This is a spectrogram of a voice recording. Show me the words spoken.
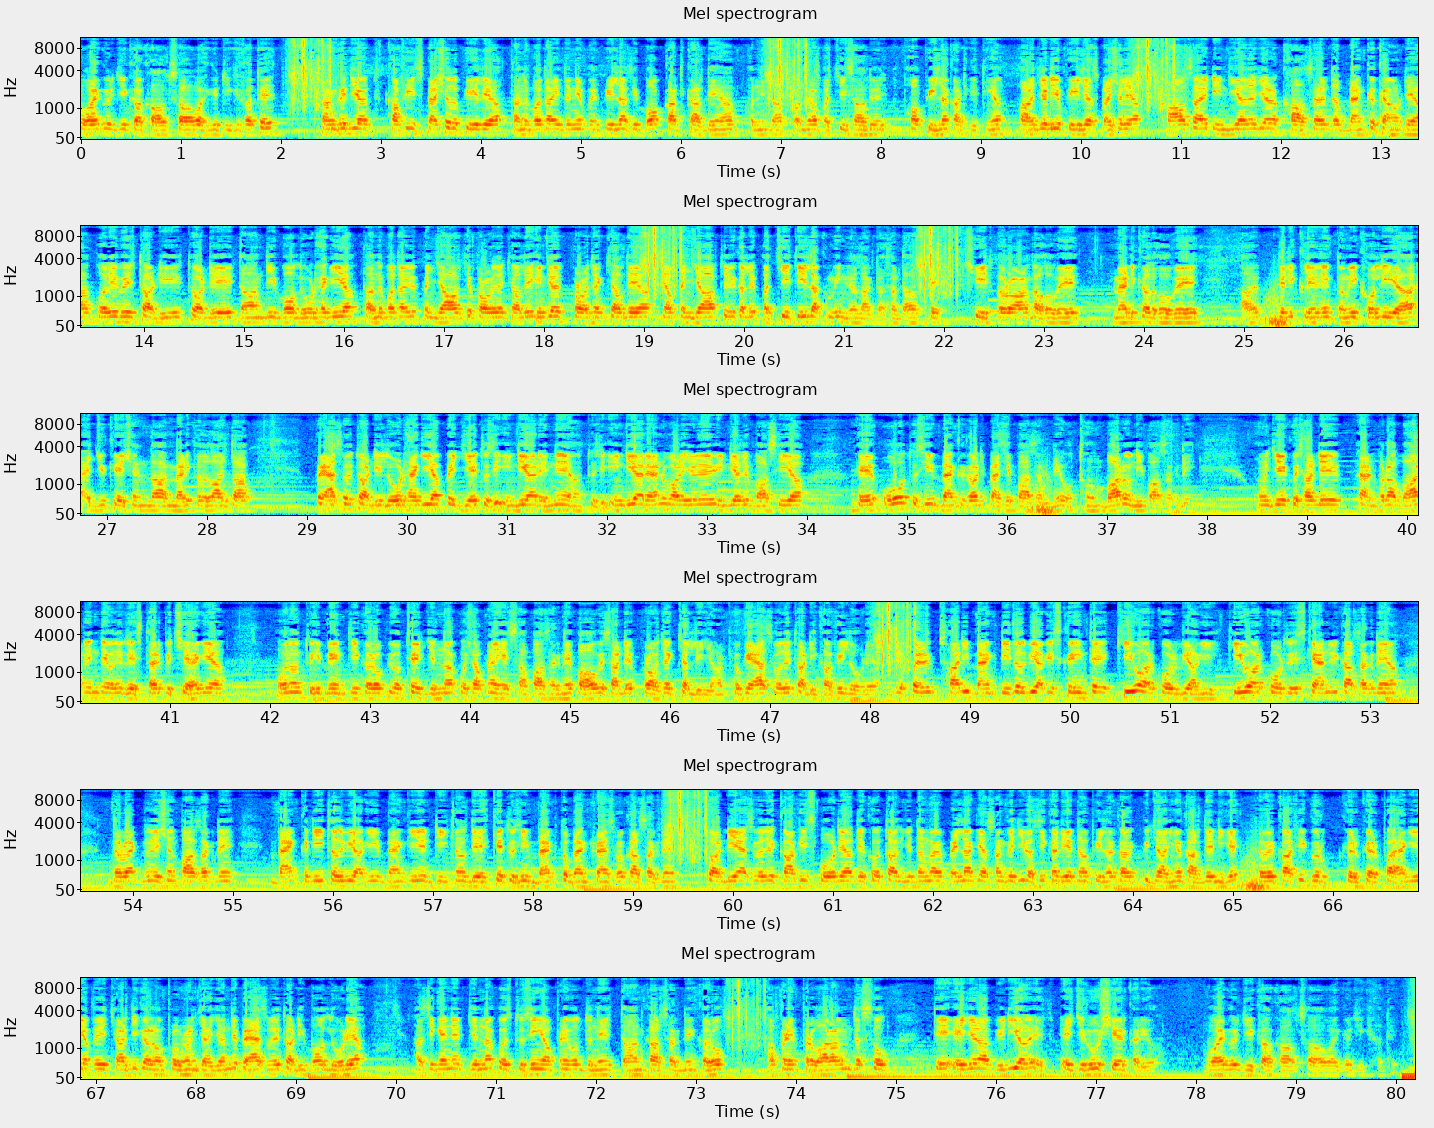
ਵਾਹਿਗੁਰੂ ਜੀ ਕਾ ਖਾਲਸਾ, ਵਾਹਿਗੁਰੂ ਜੀ ਕੀ ਫਤਿਹ। ਸੰਗਤ ਜੀ ਕਾਫੀ ਸਪੈਸ਼ਲ ਅਪੀਲ ਆ। ਤੁਹਾਨੂੰ ਪਤਾ ਇਦਾਂ ਦੀਆਂ ਅਪੀਲਾਂ ਅਸੀਂ ਬਹੁਤ ਘੱਟ ਕਰਦੇ ਹਾਂ। 10 15 25 ਸਾਲ ਦੇ ਵਿੱਚ ਬਹੁਤ ਅਪੀਲਾਂ ਘੱਟ ਕੀਤੀਆਂ। ਪਰ ਜਿਹੜੀ ਅਪੀਲ ਆ ਸਪੈਸ਼ਲ ਆ, ਖਾਲਸਾ ਏਡ ਇੰਡੀਆ ਦਾ ਜਿਹੜਾ ਖਾਲਸਾ ਏਡ ਦਾ ਬੈਂਕ ਅਕਾਊਂਟ ਆ, ਉਹਦੇ ਵਿੱਚ ਤੁਹਾਡੀ, ਤੁਹਾਡੇ ਦਾਨ ਦੀ ਬਹੁਤ ਲੋੜ ਹੈਗੀ ਆ। ਤੁਹਾਨੂੰ ਪਤਾ ਵੀ ਪੰਜਾਬ 'ਚ ਪ੍ਰੋਜੈਕਟ ਚੱਲਦੇ ਇੰਡੀਆ ਪ੍ਰੋਜੈਕਟ ਚੱਲਦੇ ਆ। ਜਾਂ ਪੰਜਾਬ 'ਚ ਵੀ ਇਕੱਲੇ 25 30 ਲੱਖ ਮਹੀਨੇ ਦਾ ਲੱਗਦਾ ਸਾਡਾ ਉੱਤੇ ਸ਼ਹੀਦ ਪਰਿਵਾਰਾਂ ਦਾ ਹੋਵੇ ਮੈਡੀਕਲ ਹੋਵੇ ਜਿਹੜੀ ਕਲੀਨਿਕ ਨਵੀਂ ਖੋਲੀ ਆ ਐਜੂਕੇਸ਼ਨ ਦਾ ਮੈਡੀਕਲ ਇਲਾਜ ਦਾ। ਇਸ ਵੇਲੇ ਤੁਹਾਡੀ ਲੋੜ ਹੈਗੀ ਆ, ਵੀ ਜੇ ਤੁਸੀਂ ਇੰਡੀਆ ਰਹਿੰਦੇ ਆ, ਤੁਸੀਂ ਇੰਡੀਆ ਰਹਿਣ ਵਾਲੇ ਜਿਹੜੇ ਇੰਡੀਆ ਦੇ ਵਾਸੀ ਆ ਇਹ ਉਹ ਤੁਸੀਂ ਬੈਂਕ ਅਕਾਊਂਟ 'ਚ ਪੈਸੇ ਪਾ ਸਕਦੇ ਉੱਥੋਂ ਬਾਹਰੋਂ ਨਹੀਂ ਪਾ ਸਕਦੇ। ਹੁਣ ਜੇ ਕੋਈ ਸਾਡੇ ਭੈਣ ਭਰਾ ਬਾਹਰ ਰਹਿੰਦੇ, ਉਹਦੇ ਰਿਸ਼ਤੇਦਾਰ ਪਿੱਛੇ ਹੈਗੇ ਆ, ਉਹਨਾਂ ਨੂੰ ਤੁਸੀਂ ਬੇਨਤੀ ਕਰੋ ਕਿ ਉੱਥੇ ਜਿੰਨਾ ਕੁਝ ਆਪਣਾ ਹਿੱਸਾ ਪਾ ਸਕਦੇ ਪਾਓਗੇ ਸਾਡੇ ਪ੍ਰੋਜੈਕਟ ਚੱਲੀ ਜਾਣ, ਕਿਉਂਕਿ ਇਸ ਵੇਲੇ ਤੁਹਾਡੀ ਕਾਫੀ ਲੋੜ ਆ। ਜੋ ਫਿਰ ਸਾਰੀ ਬੈਂਕ ਡਿਟੇਲ ਵੀ ਆ ਗਈ ਸਕਰੀਨ ਤੇ ਕਿਊ ਆਰ ਕੋਡ ਵੀ ਆ ਗਈ। ਕਿਊ ਆਰ ਕੋਡ ਤੁਸੀਂ ਸਕੈਨ ਵੀ ਕਰ ਸਕਦੇ ਆ। ਡਾਇਰੈਕਟ ਡੋਨੇਸ਼ਨ ਪਾ ਸਕਦੇ ਬੈਂਕ ਡਿਟੇਲ ਵੀ ਆ ਗਈ। ਬੈਂਕ ਦੀਆਂ ਡਿਟੇਲ ਦੇਖ ਕੇ ਤੁਸੀਂ ਬੈਂਕ ਤੋਂ ਬੈਂਕ ਟ੍ਰਾਂਸਫਰ ਕਰ ਸਕਦੇ ਹੋ। ਤੁਹਾਡੀ ਇਸ ਵੇਲੇ ਕਾਫੀ ਸਪੋਰਟ ਆ। ਦੇਖੋ, ਤੁਹਾਨੂੰ ਜਿੱਦਾਂ ਮੈਂ ਪਹਿਲਾਂ ਕਿਹਾ, ਸੰਗਤ ਜੀ, ਅਸੀਂ ਕਦੇ ਇਦਾਂ ਅਪੀਲਾਂ ਕਰ ਵੀ ਜਾਰੀਆਂ ਕਰਦੇ ਨਹੀਂਗੇ ਕਿਉਂਕਿ ਕਾਫੀ ਗੁਰ ਕਿਰਪਾ ਹੈਗੀ ਆ ਵੀ ਚੜ੍ਹਦੀ ਕਲਾ ਪ੍ਰੋਗਰਾਮ ਜਾਈ ਜਾਂਦੇ। ਪਏ ਇਸ ਵੇਲੇ ਤੁਹਾਡੀ ਬਹੁਤ ਲੋੜ ਆ। ਅਸੀਂ ਕਹਿੰਦੇ ਜਿੰਨਾ ਕੁਝ ਤੁਸੀਂ ਆਪਣੇ ਕੋਲ ਡੋਨੇਟ ਦਾਨ ਕਰ ਸਕਦੇ ਕਰੋ। ਆਪਣੇ ਪਰਿਵਾਰਾਂ ਨੂੰ ਦੱਸੋ। ਤੇ ਇਹ ਜਿਹੜਾ ਵੀਡੀਓ ਇਹ ਇਹ ਜਰੂਰ ਸ਼ੇਅਰ ਕਰਿਓ। ਵਾਹਿਗੁਰੂ ਜੀ ਕਾ ਖਾਲਸਾ, ਵਾਹਿਗੁਰੂ ਜੀ ਕੀ ਫਤਿਹ।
